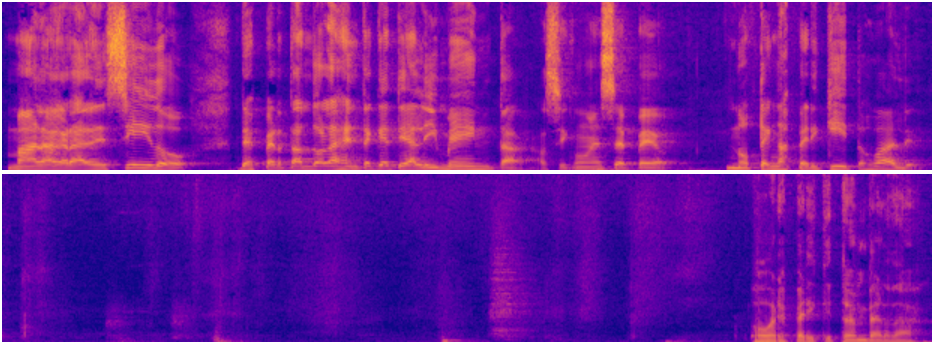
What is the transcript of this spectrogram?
Malagradecido. Despertando a la gente que te alimenta. Así con ese peo. No tengas periquitos, ¿vale? Pobres periquitos en verdad.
